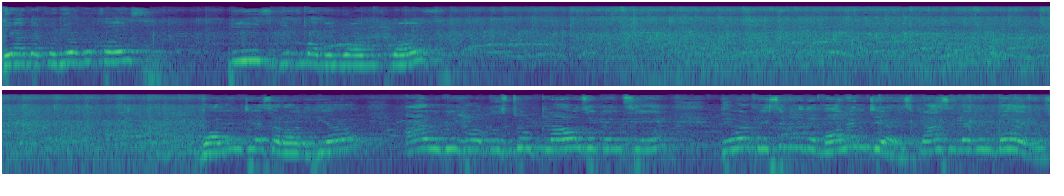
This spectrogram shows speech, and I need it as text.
They are the choreographers. Please give them a big round of applause. Volunteers are all here. And we have those two clowns you can see. They were basically the volunteers, class 11 boys.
